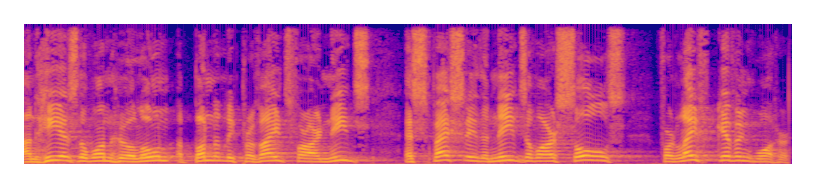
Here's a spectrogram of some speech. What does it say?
And He is the one who alone abundantly provides for our needs, especially the needs of our souls for life giving water.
